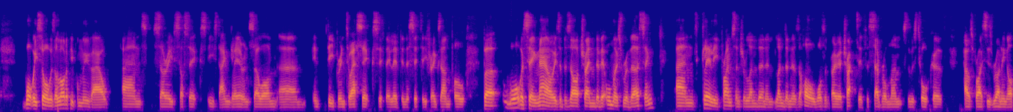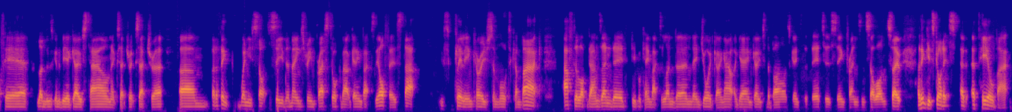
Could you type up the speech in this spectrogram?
what we saw was a lot of people move out and Surrey, Sussex, East Anglia, and so on, um, in, deeper into Essex if they lived in the city, for example. But what we're seeing now is a bizarre trend of it almost reversing. And clearly, prime central London and London as a whole wasn't very attractive for several months. There was talk of house prices running off here, London's going to be a ghost town, etc., etc. Um, but I think when you start to see the mainstream press talk about getting back to the office, that clearly encouraged some more to come back. After lockdowns ended, people came back to London. They enjoyed going out again, going to the bars, going to the theatres, seeing friends, and so on. So I think it's got its appeal back,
